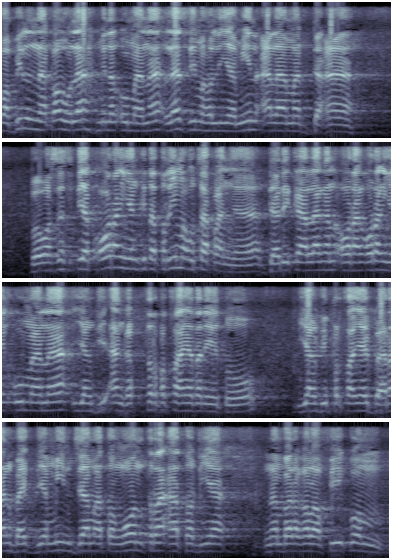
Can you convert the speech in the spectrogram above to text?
qabilna qaulah minal umana lazimahul yamin ala madda'a bahwasanya setiap orang yang kita terima ucapannya dari kalangan orang-orang yang umana yang dianggap terpercaya tadi itu, yang dipercayai barang baik dia minjam atau ngontrak atau dia nambarakallahu fikum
